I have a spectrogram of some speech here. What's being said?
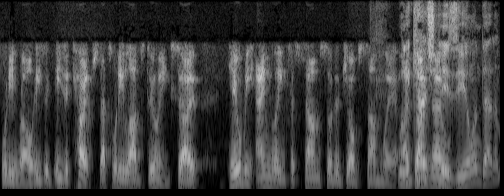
footy role. He's a, he's a coach. That's what he loves doing. So he'll be angling for some sort of job somewhere. Will he coach know... New Zealand, Adam?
